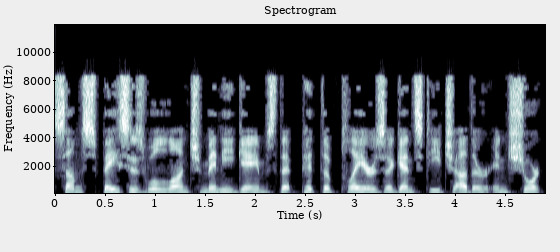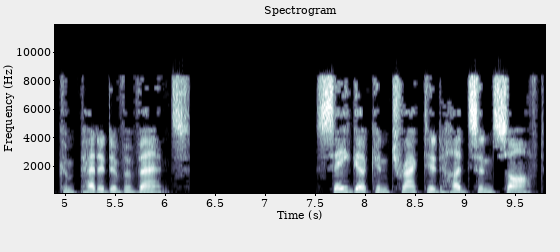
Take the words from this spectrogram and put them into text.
Some spaces will launch minigames that pit the players against each other in short competitive events. Sega contracted Hudson Soft,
